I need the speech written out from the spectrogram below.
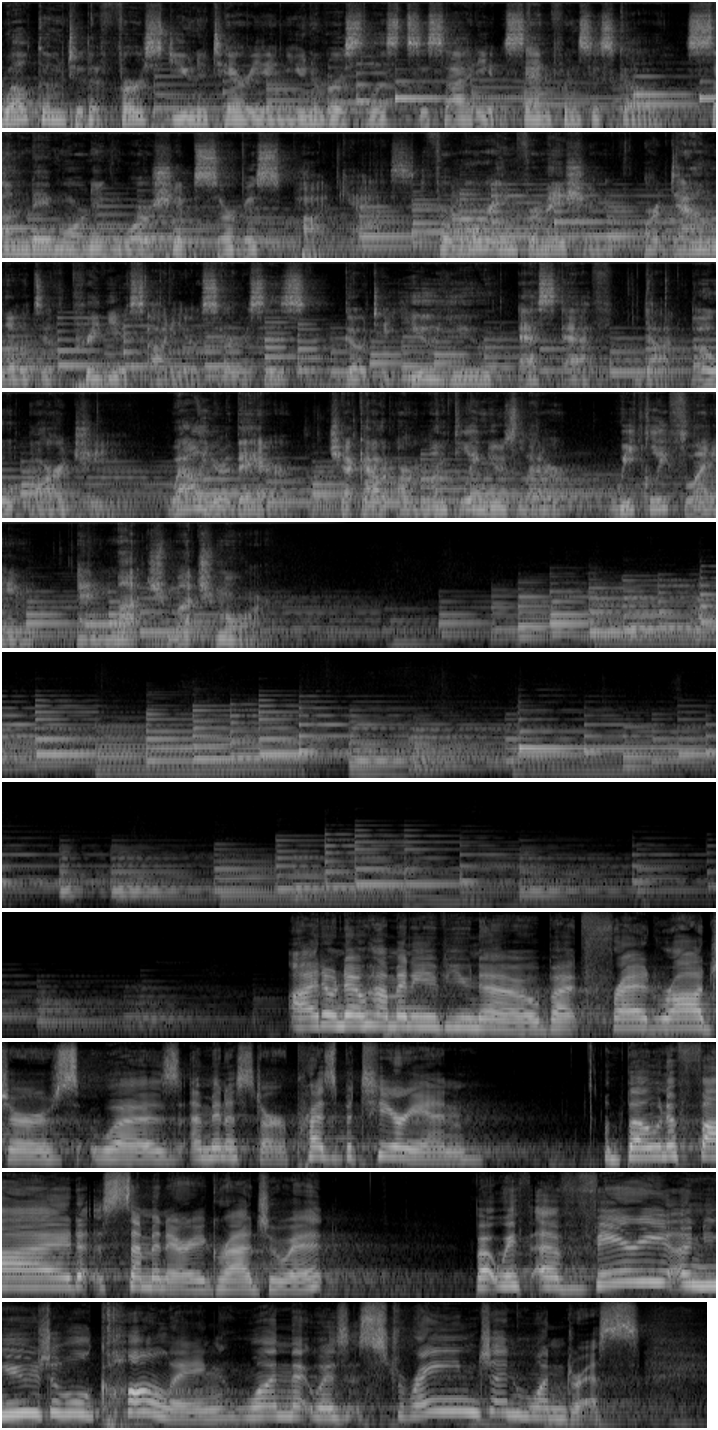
Welcome to the First Unitarian Universalist Society of San Francisco Sunday Morning Worship Service podcast. For more information or downloads of previous audio services, go to uusf.org. While you're there, check out our monthly newsletter, weekly flame, and much, much more. I don't know how many of you know, but Fred Rogers was a minister, Presbyterian, a bona fide seminary graduate, but with a very unusual calling, one that was strange and wondrous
